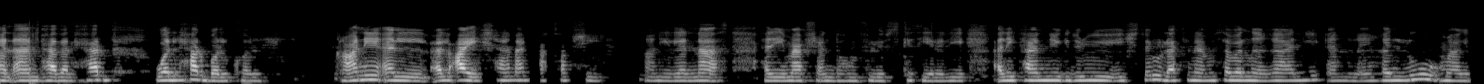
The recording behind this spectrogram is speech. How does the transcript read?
الآن بهذا الحرب والحرب الكل. يعني العيش هناك أصعب شي يعني للناس اللي ما فيش عندهم فلوس كثيرة اللي اللي كانوا يقدروا يشتروا لكن بسبب الغالي يغلوا ما قدروا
